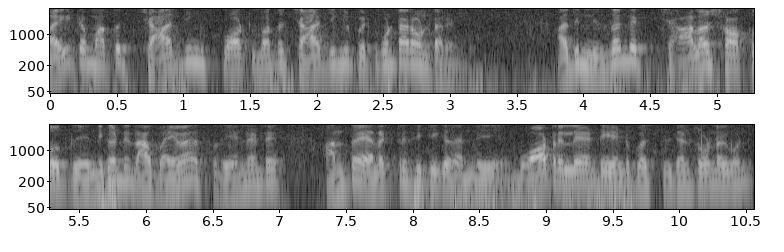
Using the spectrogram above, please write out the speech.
బయట మాత్రం ఛార్జింగ్ స్పాట్లు మాత్రం ఛార్జింగ్లు పెట్టుకుంటారే ఉంటారండి. అది నిజంగా చాలా షాక్ అవుతుంది. ఎందుకంటే నాకు భయం వేస్తుంది. ఏంటంటే అంతా ఎలక్ట్రిసిటీ కదండి. వాటర్ వెళ్ళాయంటే ఏంటి పరిస్థితి కానీ చూడండి అనుకోండి.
